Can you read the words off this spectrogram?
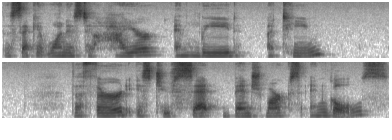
The second one is to hire and lead a team. The third is to set benchmarks and goals.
